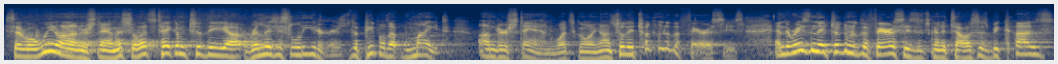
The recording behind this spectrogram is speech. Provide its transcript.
said, Well, we don't understand this, so let's take him to the uh, religious leaders, the people that might understand what's going on. So they took him to the Pharisees. And the reason they took him to the Pharisees, it's going to tell us, is because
